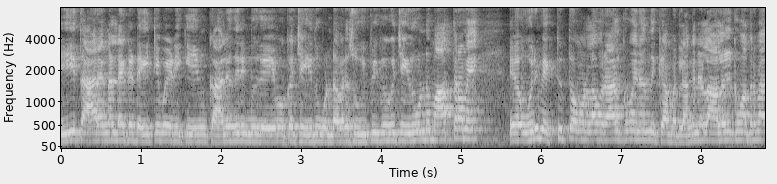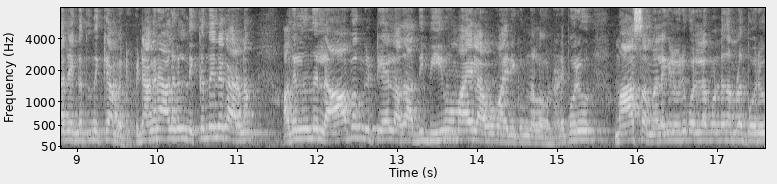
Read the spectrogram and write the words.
ഈ താരങ്ങളുടെയൊക്കെ ഡേറ്റ് മേടിക്കുകയും കാലുതിരുമുകയും ഒക്കെ ചെയ്തുകൊണ്ട് അവരെ സൂചിപ്പിക്കുകയൊക്കെ ചെയ്തുകൊണ്ട് മാത്രമേ ഒരു വ്യക്തിത്വമുള്ള ഒരാൾക്കും അതിനകത്ത് നിൽക്കാൻ പറ്റില്ല. അങ്ങനെയുള്ള ആളുകൾക്ക് മാത്രമേ ആ രംഗത്ത് നിൽക്കാൻ പറ്റൂ. പിന്നെ അങ്ങനെ ആളുകൾ നിൽക്കുന്നതിന്റെ കാരണം അതിൽ നിന്ന് ലാഭം കിട്ടിയാൽ അത് അതിഭീമമായ ലാഭമായിരിക്കും എന്നുള്ളതുകൊണ്ടാണ്. ഇപ്പോൾ ഒരു മാസം അല്ലെങ്കിൽ ഒരു കൊല്ലം കൊണ്ട് നമ്മളിപ്പോൾ ഒരു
